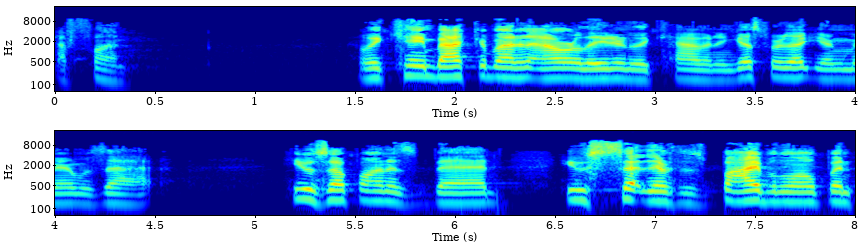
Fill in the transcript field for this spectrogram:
Have fun. And we came back about an hour later to the cabin, and guess where that young man was at? He was up on his bed. He was sitting there with his Bible open,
